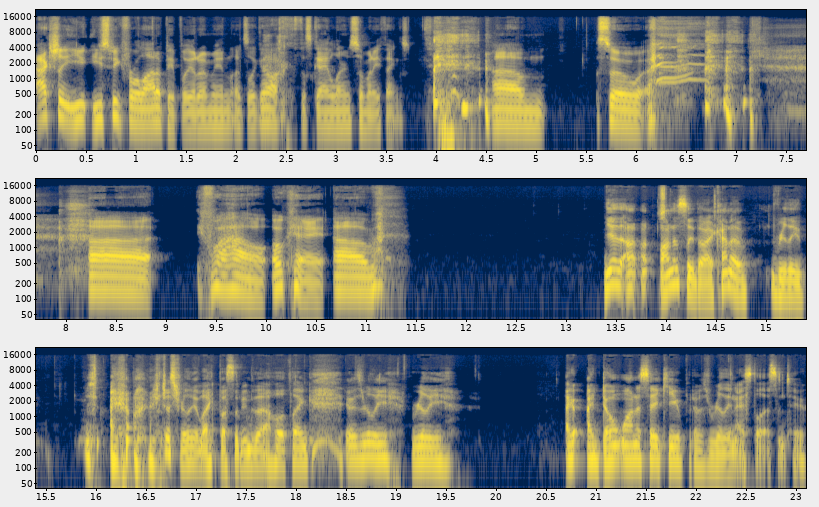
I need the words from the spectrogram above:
actually you, you speak for a lot of people. You know what I mean? It's like, oh, this guy learned so many things. um, so, uh, wow. Okay. Um, yeah. Honestly, though, I kind of really, I, I just really like listening to that whole thing. It was really, really. I, I don't want to say cute, but it was really nice to listen to.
